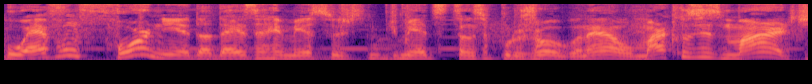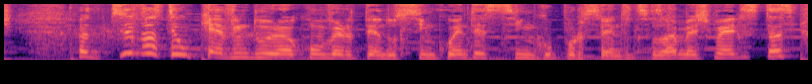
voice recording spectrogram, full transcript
o Evan Fournier dar 10 arremessos de meia distância por jogo, né? O Marcus Smart. Se você tem o Kevin Durant convertendo 55% dos seus arremessos de meia distância,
